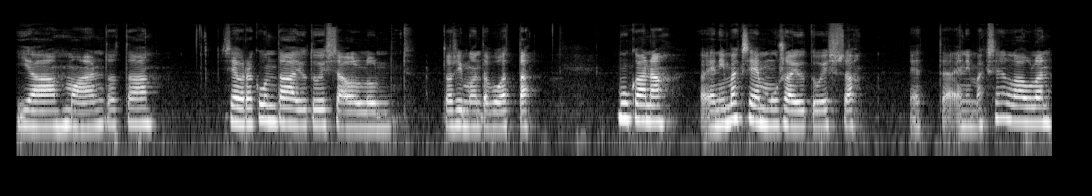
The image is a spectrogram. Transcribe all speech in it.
Ja mä oon tota, seurakuntaa jutuissa ollut tosi monta vuotta mukana enimmäkseen musajutuissa, että enimmäkseen laulan.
